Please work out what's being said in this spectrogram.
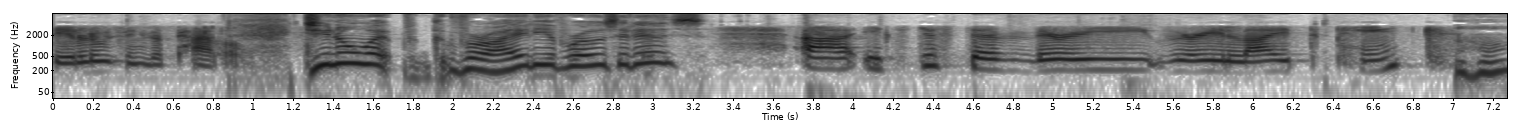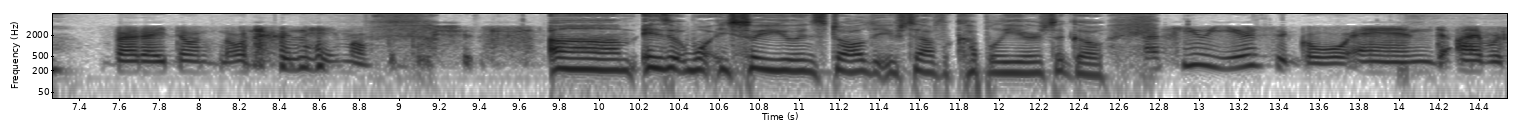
they're losing the petals. Do you know what variety of rose it is? Uh, it's just a very, very light pink, Uh-huh. But I don't know the name of the bushes. Um, is it what- so? You installed it yourself a couple of years ago. A few years ago, and I was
